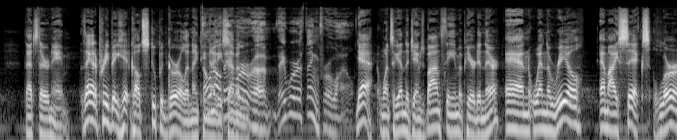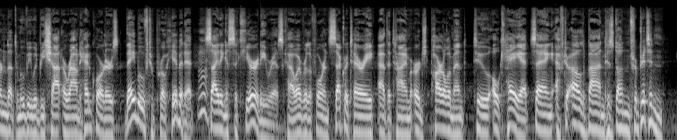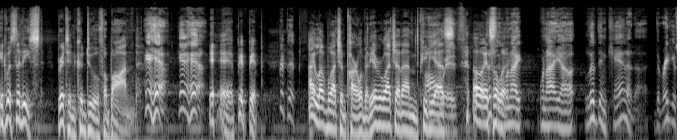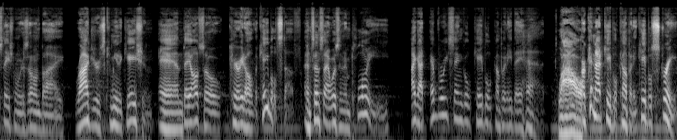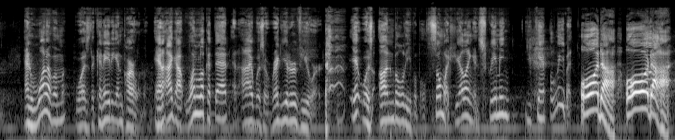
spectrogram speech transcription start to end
That's their name. They had a pretty big hit called "Stupid Girl" in 1997. Oh no, they 1997. were uh, they were a thing for a while. Yeah, once again, the James Bond theme appeared in there. And when the real MI6 learned that the movie would be shot around headquarters, they moved to prohibit it, citing a security risk. However, the Foreign Secretary at the time urged Parliament to okay it, saying, After all Bond has done for Britain, it was the least Britain could do for Bond. Here, here, here, here. pip, pip. Pip, pip. I love watching Parliament. You ever watch it on PBS? Always. Oh, it's Listen, hilarious. when I when I uh, lived in Canada, the radio station was owned by Rogers Communication, and they also carried all the cable stuff. And since I was an employee, I got every single cable company they had, Wow. or not cable company, cable stream, and one of them was the Canadian Parliament. And I got one look at that, and I was a regular viewer. it was unbelievable. So much yelling and screaming, you can't believe it. Order! Order!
